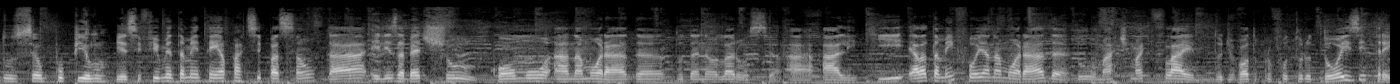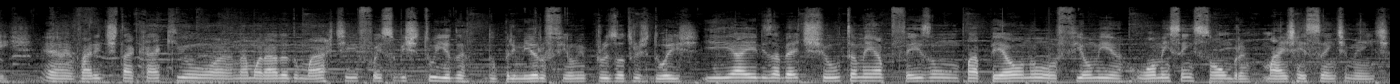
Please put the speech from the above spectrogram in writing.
do seu pupilo. E esse filme também tem a participação da Elizabeth Shue como a namorada do Daniel LaRusso, a Ali, que ela também foi a namorada do Marty McFly, do De Volta pro Futuro 2 e 3. É, vale destacar que o, a namorada do Marty foi substituída do primeiro filme para os outros dois. E a Elizabeth Shue também fez um papel no filme O Homem Sem Sombra, mais recentemente.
